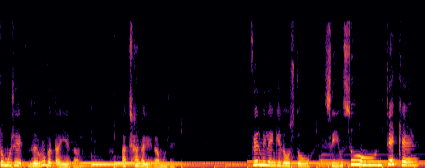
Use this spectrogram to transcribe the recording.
तो मुझे ज़रूर बताइएगा। अच्छा लगेगा मुझे। फिर मिलेंगे दोस्तों। See you soon take care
